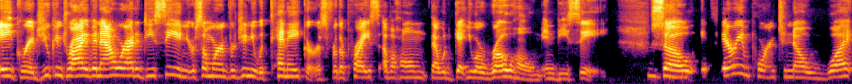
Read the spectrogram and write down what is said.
acreage. You can drive an hour out of DC and you're somewhere in Virginia with 10 acres for the price of a home that would get you a row home in DC. Mm-hmm. So it's very important to know what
